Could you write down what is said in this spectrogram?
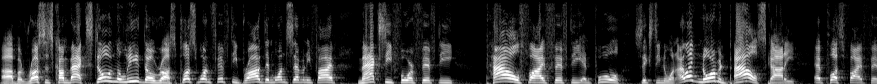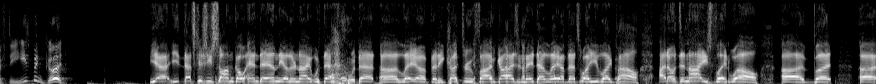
Uh, but Russ has come back. Still in the lead, though, Russ. Plus 150, Brogdon 175, Maxey 450, Powell 550, and Poole 16 to 1. I like Norman Powell, Scotty, at plus 550. He's been good. Yeah, that's because you saw him go end to end the other night with that with that uh, layup that he cut through five guys and made that layup. That's why you like Powell. I don't deny he's played well, uh, but uh,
